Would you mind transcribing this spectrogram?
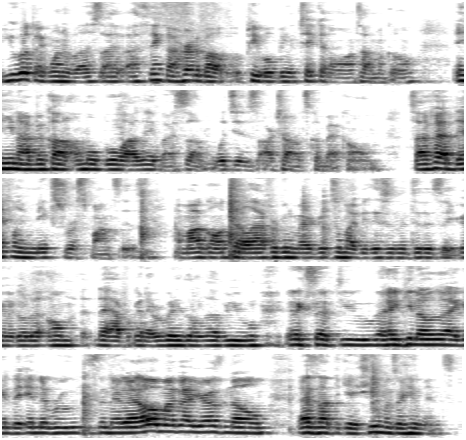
you look like one of us." I, I think I heard about people being taken a long time ago, and you know, I've been called Omoboale by some, which is our child's come back home. So I've had definitely mixed responses. I'm not gonna tell African Americans who might be listening to this that you're gonna go to um, home to Africa and everybody's gonna love you and accept you, like you know, like in the in the roots, and they're like, "Oh my God, you're us." No, that's not the case. Humans are humans,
